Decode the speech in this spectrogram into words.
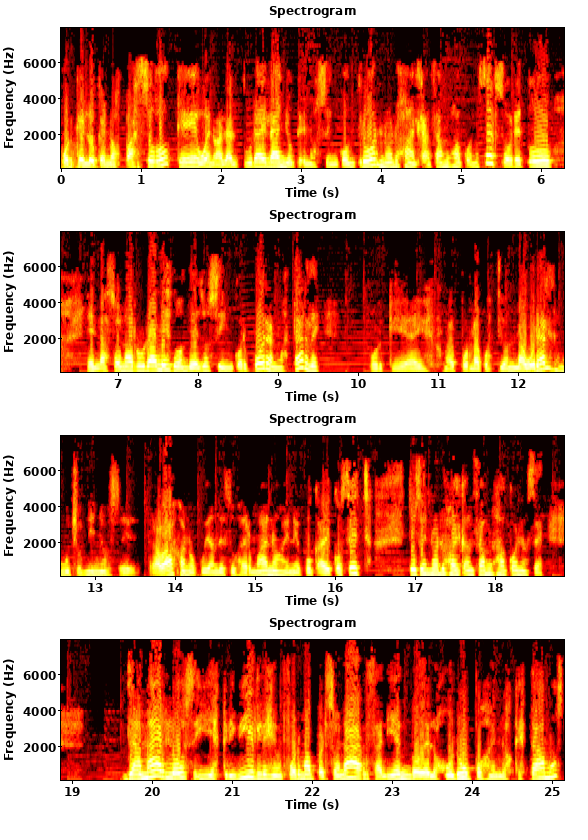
porque lo que nos pasó, que bueno, a la altura del año que nos encontró, no nos alcanzamos a conocer, sobre todo en las zonas rurales donde ellos se incorporan más tarde porque hay, por la cuestión laboral muchos niños eh, trabajan o cuidan de sus hermanos en época de cosecha, entonces no los alcanzamos a conocer. Llamarlos y escribirles en forma personal, saliendo de los grupos en los que estamos,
